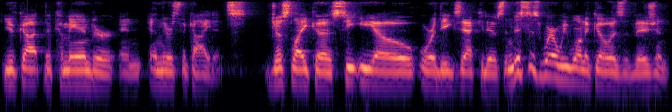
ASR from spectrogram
you've got the commander and and there's the guidance just like a CEO or the executives. And this is where we want to go as a vision.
